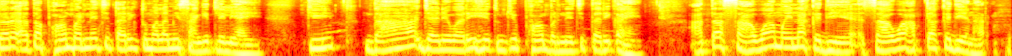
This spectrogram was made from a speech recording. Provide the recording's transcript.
तर आता फॉर्म भरण्याची तारीख तुम्हाला मी सांगितलेली आहे की दहा जानेवारी हे तुमची फॉर्म भरण्याची तारीख आहे. आता सहावा महिना कधी सहावा हप्ता कधी येणार?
